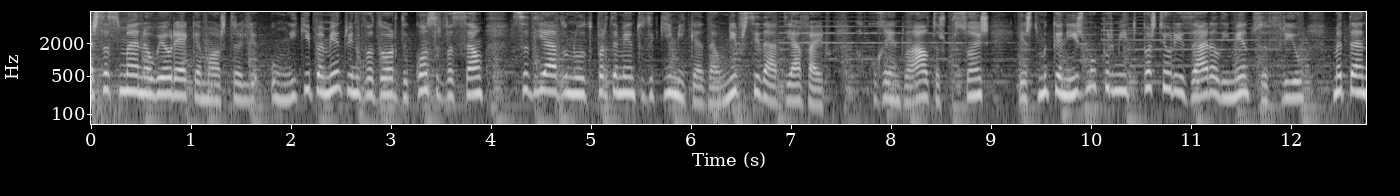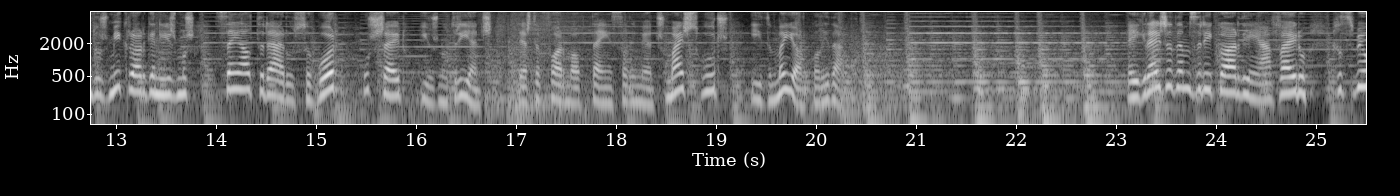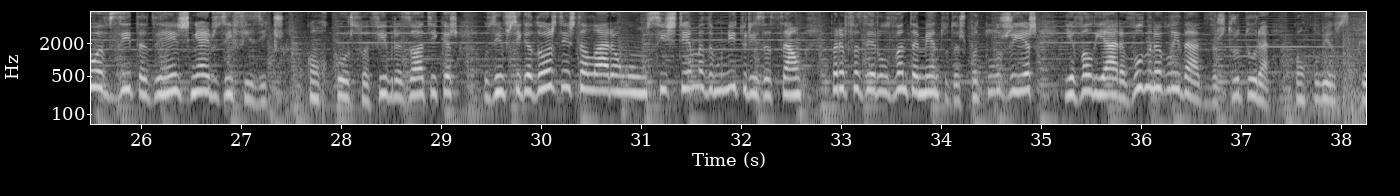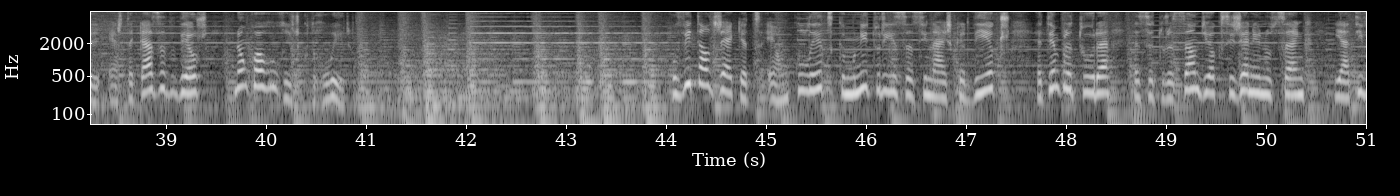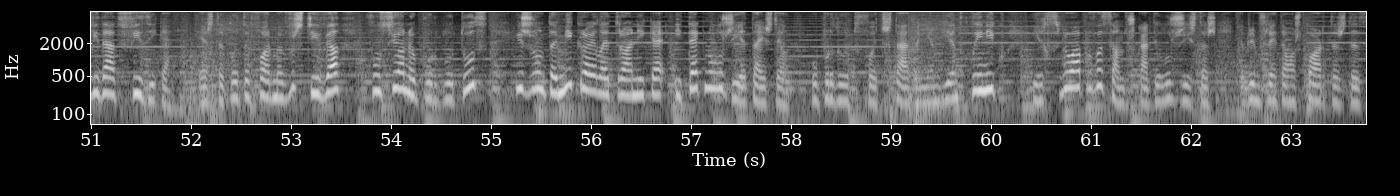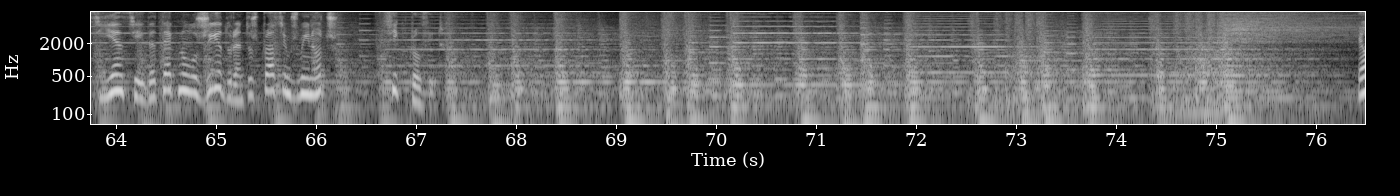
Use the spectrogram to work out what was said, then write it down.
Esta semana, o Eureka mostra-lhe um equipamento inovador de conservação sediado no Departamento de Química da Universidade de Aveiro. Recorrendo a altas pressões, este mecanismo permite pasteurizar alimentos a frio, matando os micro-organismos sem alterar o sabor, o cheiro e os nutrientes. Desta forma, obtêm-se alimentos mais seguros e de maior qualidade. A Igreja da Misericórdia, em Aveiro, recebeu a visita de engenheiros e físicos. Com recurso a fibras óticas, os investigadores instalaram um sistema de monitorização para fazer o levantamento das patologias e avaliar a vulnerabilidade da estrutura. Concluiu-se que esta Casa de Deus não corre o risco de ruir. O Vital Jacket é um colete que monitoriza sinais cardíacos, a temperatura, a saturação de oxigênio no sangue e a atividade física. Esta plataforma vestível funciona por Bluetooth e junta microeletrónica e tecnologia têxtil. O produto foi testado em ambiente clínico e recebeu a aprovação dos cardiologistas. Abrimos então as portas da ciência e da tecnologia durante os próximos minutos. Fique para ouvir.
